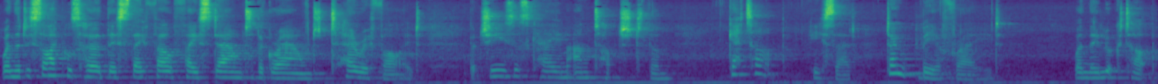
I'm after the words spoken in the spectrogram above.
When the disciples heard this, they fell face down to the ground, terrified. But Jesus came and touched them. Get up, he said. Don't be afraid. When they looked up,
